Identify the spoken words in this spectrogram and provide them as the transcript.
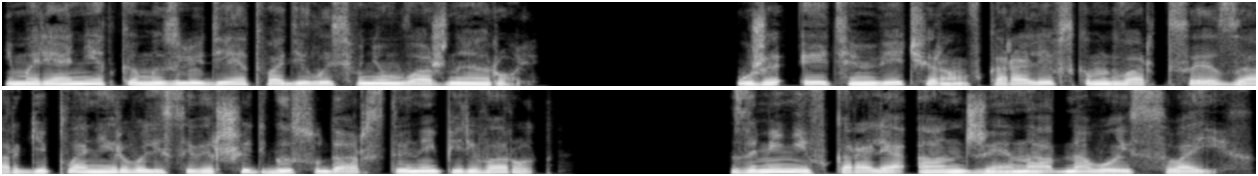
и марионеткам из людей отводилась в нем важная роль. Уже этим вечером в Королевском дворце Зарги планировали совершить государственный переворот, заменив короля Анджия на одного из своих.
